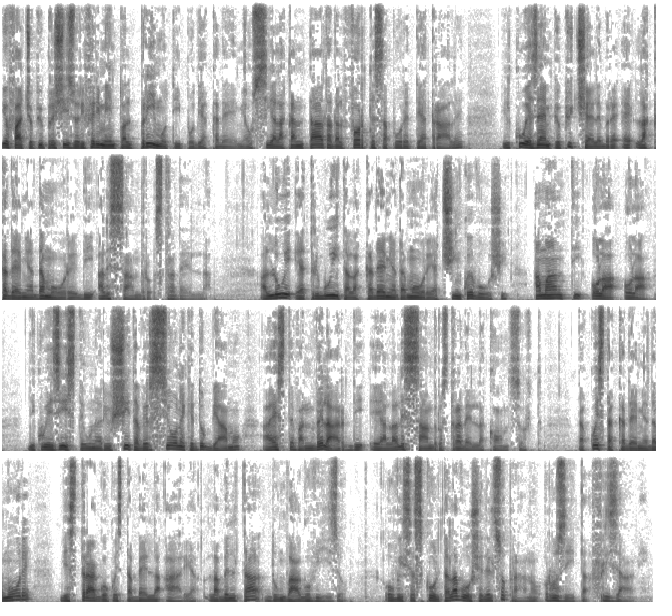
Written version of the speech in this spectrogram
Io faccio più preciso riferimento al primo tipo di accademia, ossia la cantata dal forte sapore teatrale, il cui esempio più celebre è l'Accademia d'amore di Alessandro Stradella. A lui è attribuita l'Accademia d'amore a cinque voci, Amanti Olà Olà, di cui esiste una riuscita versione che dobbiamo a Estevan Velardi e all'Alessandro Stradella Consort. Da questa Accademia d'amore vi estraggo questa bella aria, la beltà d'un vago viso, ove si ascolta la voce del soprano Rosita Frisani.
